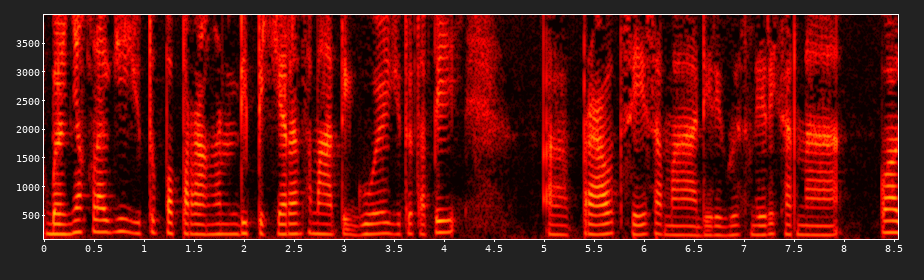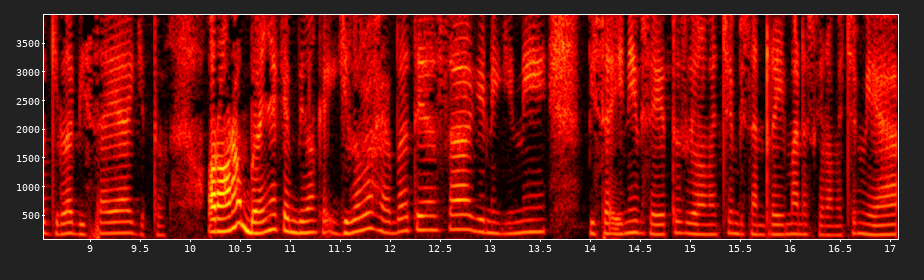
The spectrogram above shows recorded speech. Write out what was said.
banyak lagi gitu peperangan di pikiran sama hati gue gitu. Tapi uh, proud sih sama diri gue sendiri karena wah gila bisa ya gitu. Orang-orang banyak yang bilang kayak gila lo hebat ya sa gini-gini bisa ini bisa itu segala macam bisa nerima dan segala macam ya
